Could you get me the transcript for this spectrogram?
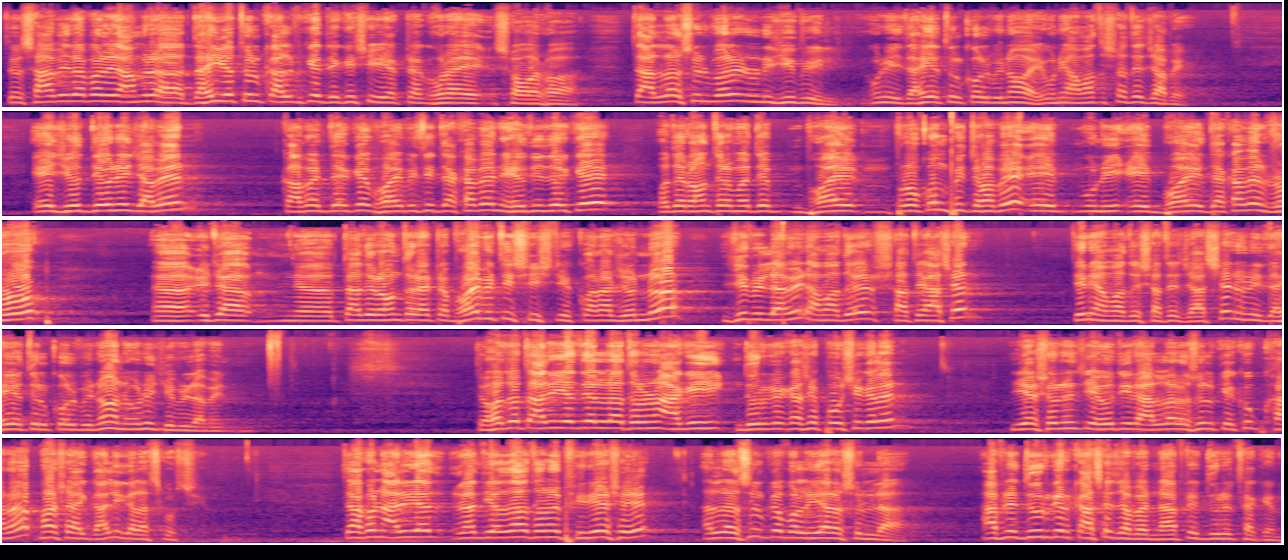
তো সাহাবিরা বলে, আমরা দাহিয়াতুল কালবিকে দেখেছি, একটা ঘোড়ায় সওয়ার হওয়া। তা আল্লাহ রসুল বলেন, উনি জিবরিল, উনি দাহিয়াতুল কলবি নয়, উনি আমাদের সাথে যাবে। এই যুদ্ধে উনি যাবেন কাবেরদেরকে ভয়ভীতি দেখাবেন এহুদিদেরকে ওদের অন্তরের মধ্যে ভয় প্রকম্পিত হবে। এই উনি এই ভয় দেখাবেন রোগ এটা তাদের অন্তরে একটা ভয়ভীতি সৃষ্টি করার জন্য জিবরুল আমিন আমাদের সাথে আসেন। তিনি আমাদের সাথে যাচ্ছেন, উনি দাহিয়াতুল কলবি নন, উনি জিবরিল আমিন। তো হজরত আলী আদিল্লাহ তখন আগেই দুর্গের কাছে পৌঁছে গেলেন। যে শোনেন যে এহুদির আল্লাহ রসুলকে খুব খারাপ ভাষায় গালি গালাজ করছে তখন আলী রাজি আল্লাহ তখন ফিরে এসে আল্লাহ রসুলকে বলেন ইয়া রসুল্লাহ আপনি দুর্গের কাছে যাবেন না, আপনি দূরে থাকেন।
